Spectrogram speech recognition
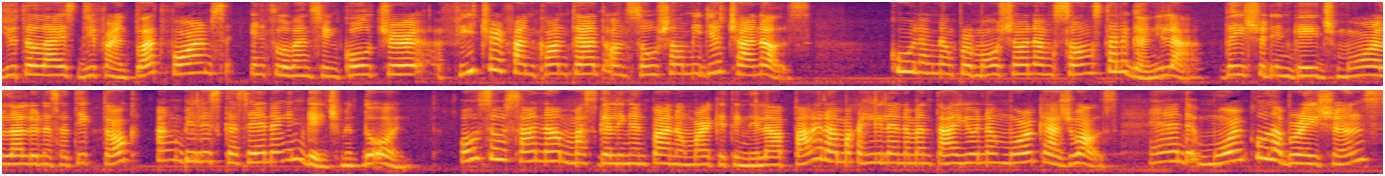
utilize different platforms, influencing culture, feature fun content on social media channels. Kulang ng promotion ang songs talaga nila. They should engage more lalo na sa TikTok. Ang bilis kasi ng engagement doon. Also, sana mas galingan pa ng marketing nila para makahila naman tayo ng more casuals and more collaborations.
